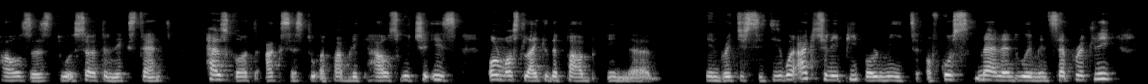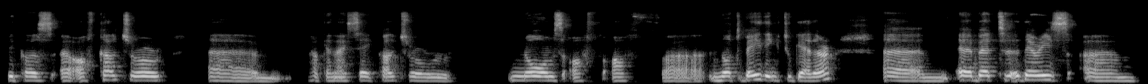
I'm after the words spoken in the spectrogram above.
houses to a certain extent has got access to a public house, which is almost like the pub in uh, in British cities, where actually people meet. Of course, men and women separately because uh, of cultural, um, how can I say, cultural norms of of uh, not bathing together. Um, uh, but there is um,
